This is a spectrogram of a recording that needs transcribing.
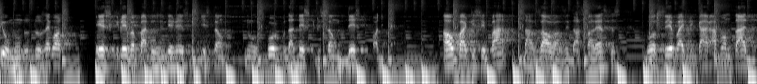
e o mundo dos negócios, escreva para os endereços que estão no corpo da descrição deste podcast. Ao participar das aulas e das palestras, você vai ficar à vontade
